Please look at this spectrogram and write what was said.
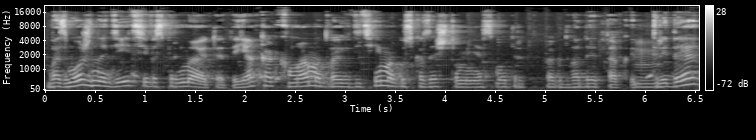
возможно, дети воспринимают это. Я как мама двоих детей могу сказать, что меня смотрят как 2D, так и 3D.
